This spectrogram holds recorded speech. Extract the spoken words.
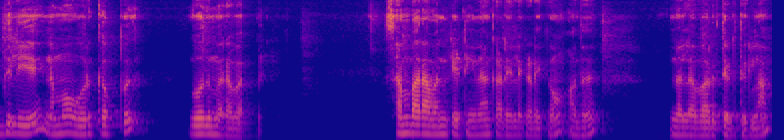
இதுலேயே நம்ம ஒரு கப்பு கோதுமை ரவை. சம்பா ரவைன்னு கேட்டிங்கன்னா கடையில் கிடைக்கும். அது நல்லா வறுத்து எடுத்துக்கலாம்.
